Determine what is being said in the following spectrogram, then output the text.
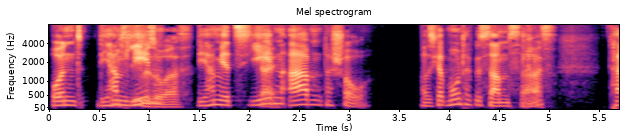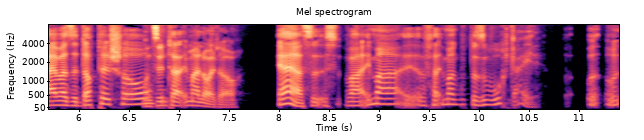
Und die haben jeden, sowas. die haben jetzt jeden Geil. Abend eine Show. Also ich glaube Montag bis Samstag. Krass. Teilweise Doppelshow. Und sind da immer Leute auch. ja, ja, es, es war immer, es war immer gut besucht. Geil. Und,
